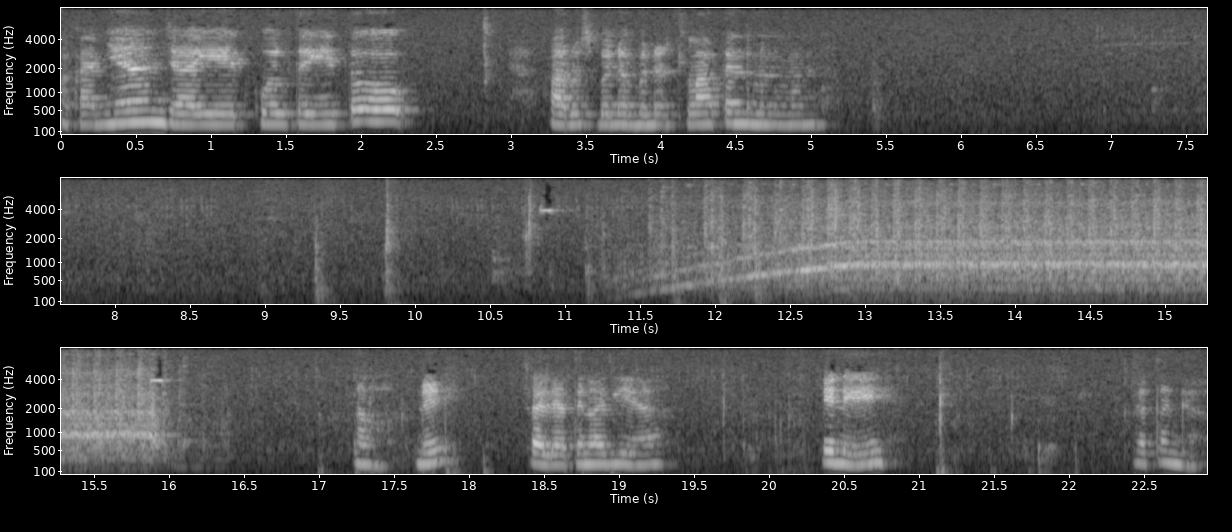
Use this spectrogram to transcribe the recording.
Makanya jahit quilting itu harus benar-benar telaten teman-teman nah ini saya liatin lagi ya. Ini kelihatan nggak?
